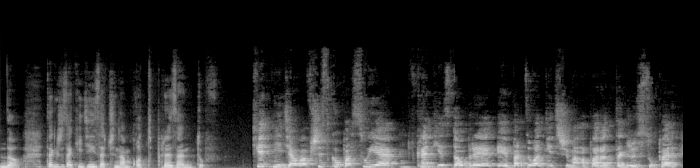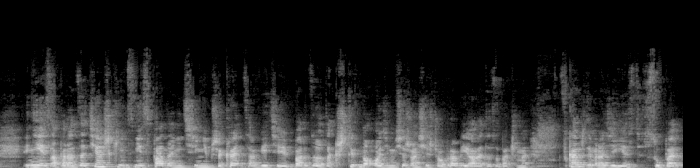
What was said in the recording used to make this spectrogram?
No, także taki dzień zaczynam od prezentów. Świetnie działa, wszystko pasuje, wkręt jest dobry, y, bardzo ładnie trzyma aparat, także super. Nie jest aparat za ciężki, nic nie spada, nic się nie przekręca, wiecie, bardzo tak sztywno chodzi. Myślę, że on się jeszcze obrobi, ale to zobaczymy. W każdym razie jest super.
